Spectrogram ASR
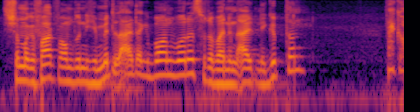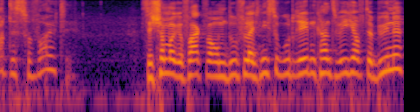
Hast du schon mal gefragt, warum du nicht im Mittelalter geboren wurdest oder bei den alten Ägyptern? Weil Gott das so wollte. Hast du dich schon mal gefragt, warum du vielleicht nicht so gut reden kannst wie ich auf der Bühne?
